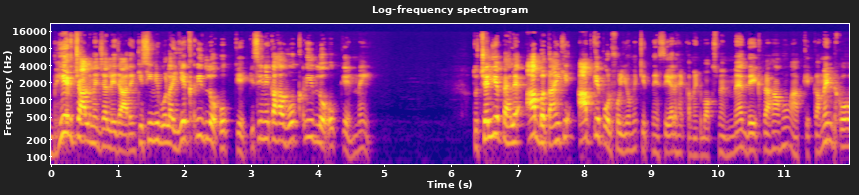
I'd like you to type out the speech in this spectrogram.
भेड़ चाल में चले जा रहे हैं। किसी ने बोला, ये खरीद लो, ओके। किसी ने कहा, वो खरीद लो, ओके। नहीं। तो चलिए पहले आप बताएँ कि आपके पोर्टफोलियो में कितने शेयर हैं कमेंट बॉक्स में। मैं देख रहा हूँ आपके कमेंट को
